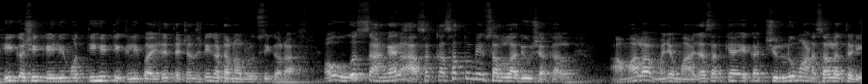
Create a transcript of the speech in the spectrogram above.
ही कशी केली मग तीही टिकली पाहिजे. त्याच्यासाठी घटनादुरुस्ती करा. अहो उगच सांगायला असा कसा तुम्ही सल्ला देऊ शकाल? आम्हाला म्हणजे माझ्यासारख्या एका चिल्लू माणसाला तरी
